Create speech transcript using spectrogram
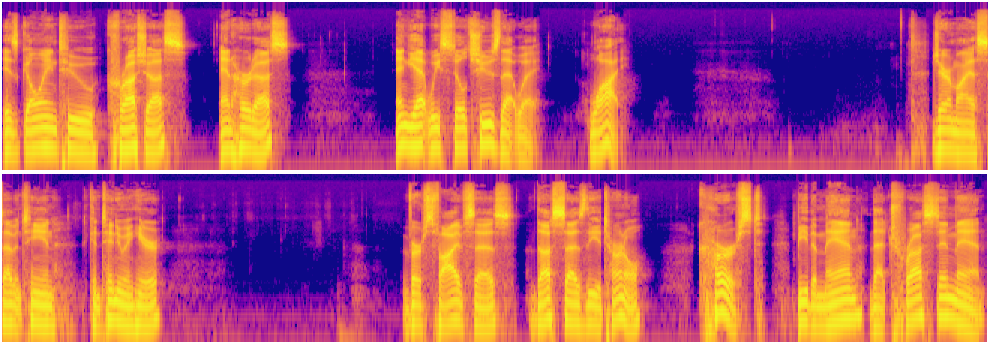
is going to crush us and hurt us, and yet we still choose that way. Why? Jeremiah 17 continuing here, verse 5 says, Thus says the Eternal, Cursed be the man that trusts in man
